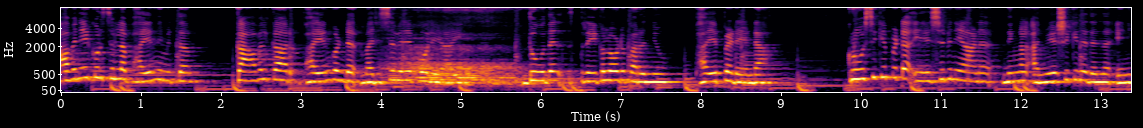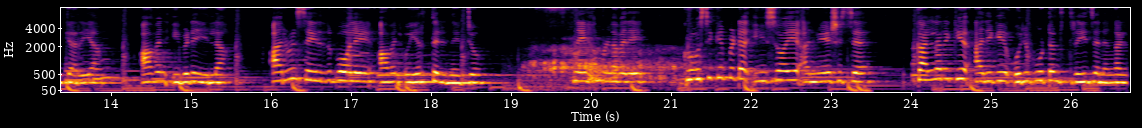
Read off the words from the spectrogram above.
അവനെക്കുറിച്ചുള്ള ഭയനിമിത്തം കാവൽക്കാർ ഭയം കൊണ്ട് മരിച്ചവരെ പോലെയായി. ദൂതൻ സ്ത്രീകളോട് പറഞ്ഞു ഭയപ്പെടേണ്ട. ക്രൂശിക്കപ്പെട്ട യേശുവിനെയാണ് നിങ്ങൾ അന്വേഷിക്കുന്നതെന്ന് എനിക്കറിയാം. അവൻ ഇവിടെയില്ല. അരുൾ ചെയ്തതുപോലെ അവൻ ഉയർത്തെഴുന്നേറ്റു. സ്നേഹമുള്ളവരെ ക്രൂശിക്കപ്പെട്ട ഈശോയെ അന്വേഷിച്ച് കല്ലറയ്ക്ക് അരികെ ഒരു കൂട്ടം സ്ത്രീജനങ്ങൾ.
